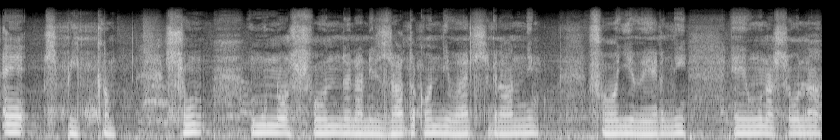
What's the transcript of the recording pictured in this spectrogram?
e spicca su uno sfondo realizzato con diverse grandi foglie verdi e una sola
